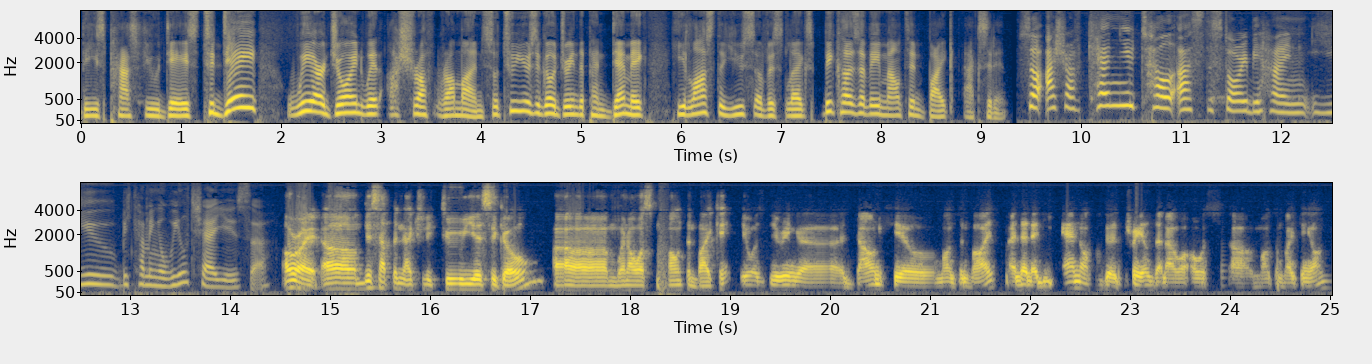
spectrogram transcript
these past few days. Today, we are joined with Ashraff Rahman. So, two years ago during the pandemic, he lost the use of his legs because of a mountain bike accident. So, Ashraff, can you tell us the story behind you becoming a wheelchair user? All right. Um, this happened actually two years ago um, when I was mountain biking. It was during a downhill mountain bike. And then at the end of the trail that I, was uh, mountain biking on,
